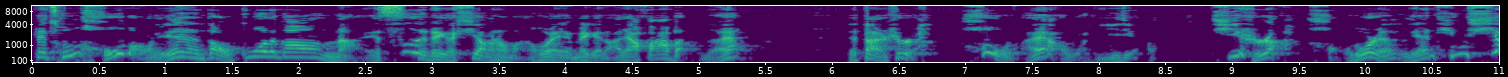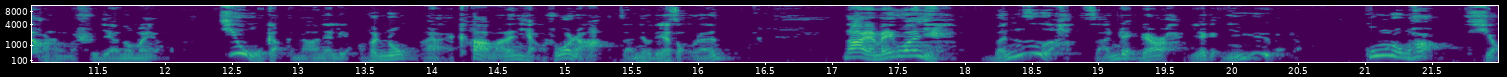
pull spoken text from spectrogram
这从侯宝林到郭德纲，哪次这个相声晚会没给大家发本子呀？但是啊，后来啊，我理解了，其实啊，好多人连听相声的时间都没有。就赶着那两分钟，哎，看完你想说啥，咱就得走人。那也没关系，文字啊，咱这边啊也给您预备着。公众号小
